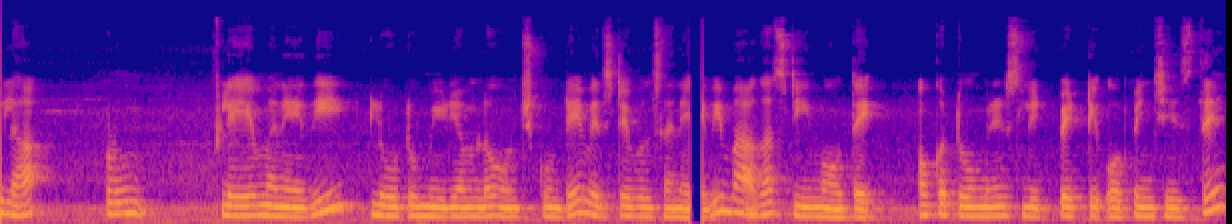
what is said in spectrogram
ఇలా ఇప్పుడు ఫ్లేమ్ అనేది లో టు మీడియంలో ఉంచుకుంటే వెజిటేబుల్స్ అనేవి బాగా స్టీమ్ అవుతాయి. ఒక టూ మినిట్స్ లిట్ పెట్టి ఓపెన్ చేస్తే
